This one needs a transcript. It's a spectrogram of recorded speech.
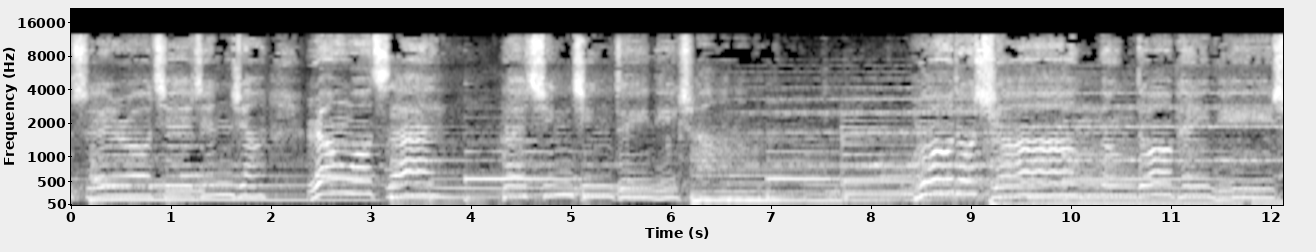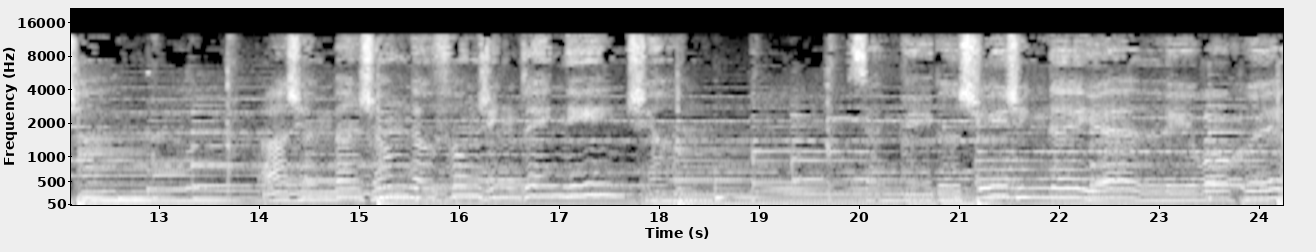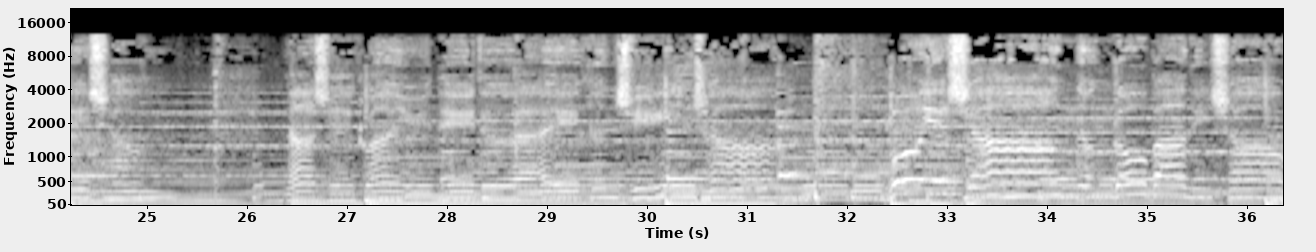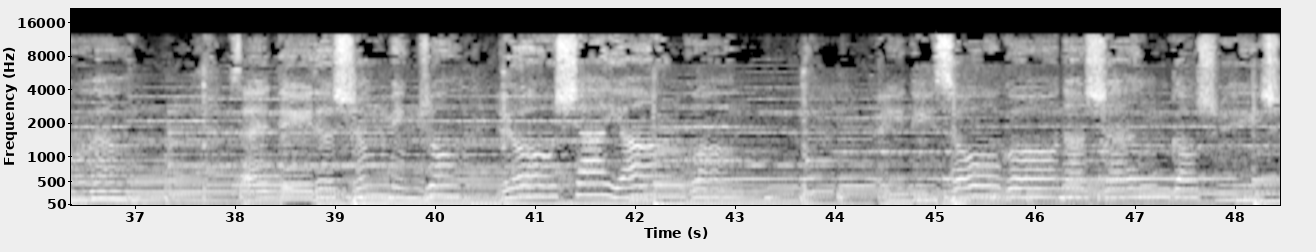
脆弱且坚强，让我再来轻轻对你唱。我多想能多陪你一场，把前半生的风景对你讲。在每个寂静的夜里，那些关于你的爱恨情长。我也想能够把你照亮，在你的生命中留下阳光，陪你走过那山高水长。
